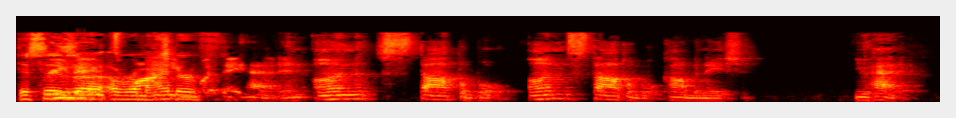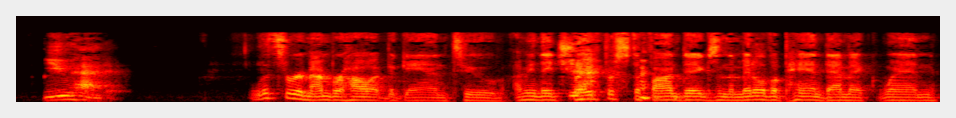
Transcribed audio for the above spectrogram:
This Green is Bay a, a reminder of what they had an unstoppable, unstoppable combination. You had it. You had it. let's remember how it began too. I mean, they trade Yeah. for Stefon Diggs in the middle of a pandemic when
